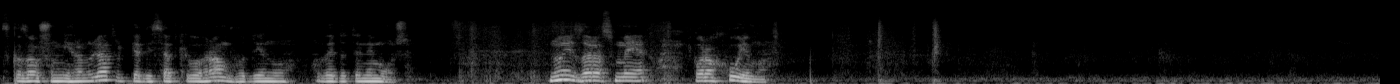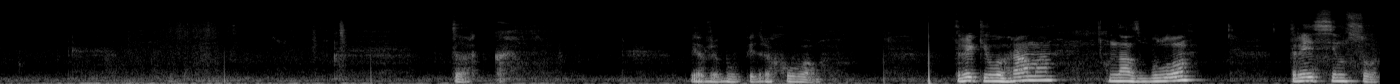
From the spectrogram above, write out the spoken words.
сказав, що мій гранулятор 50 кг в годину видати не може. Ну і зараз ми порахуємо. Так. Я вже був підрахував. 3 кілограма у нас було 3700.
